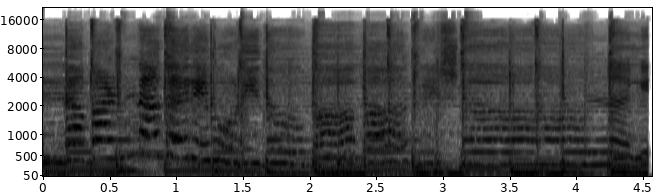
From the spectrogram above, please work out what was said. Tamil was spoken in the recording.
வண்ண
